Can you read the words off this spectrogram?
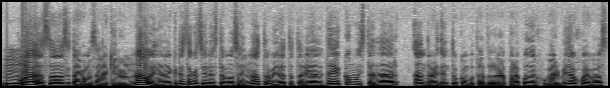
Muy buenas a todos, ¿qué tal? ¿Cómo están? Aquí en un nuevo video en que en esta ocasión estamos en otro video tutorial de cómo instalar Android en tu computadora para poder jugar videojuegos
